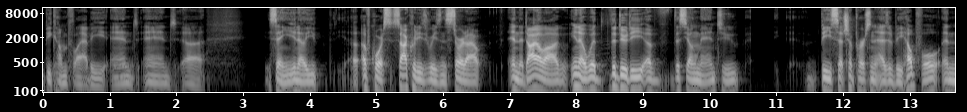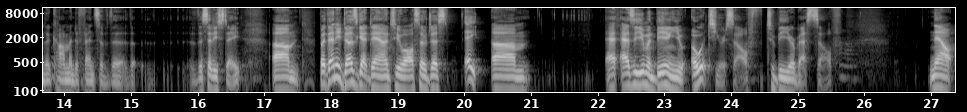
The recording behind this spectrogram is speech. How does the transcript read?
become flabby and and uh, saying, you know, you of course Socrates' reasons start out in the dialogue, you know, with the duty of this young man to be such a person as would be helpful in the common defense of the the, the city state. Um, but then he does get down to also just hey, um, a- as a human being, you owe it to yourself to be your best self. Now,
